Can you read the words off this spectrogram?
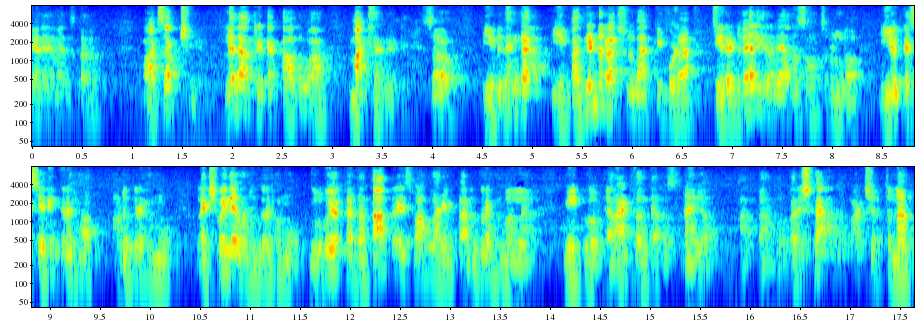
నేను ఏమైనా వాట్సాప్ చేయండి. లేదా అమెరికా కాల్ మాట్లాడండి. సో ఈ విధంగా ఈ పన్నెండు రాష్ట్రాల వారికి కూడా ఈ రెండు వేల ఇరవై ఆరు సంవత్సరంలో ఈ యొక్క శనిగ్రహం అనుగ్రహము లక్ష్మీదేవి అనుగ్రహము గురువు యొక్క దత్తాత్రేయ స్వామి వారి యొక్క అనుగ్రహం వల్ల మీకు ఎలాంటి ఫలితాలు వస్తున్నాయో దాంతో పరిష్కారాలతో పాటు చెప్తున్నాను.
